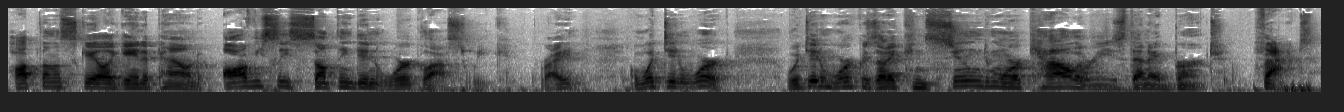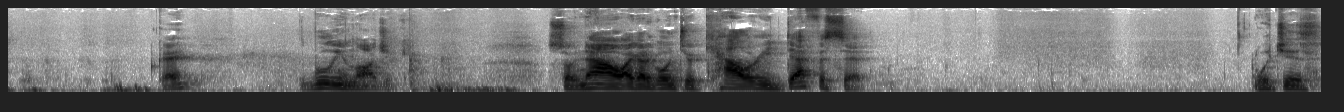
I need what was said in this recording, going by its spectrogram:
Hopped on the scale, I gained a pound. Obviously, something didn't work last week, right? And what didn't work? What didn't work was that I consumed more calories than I burnt. Fact. Okay? Boolean logic. So now I got to go into a calorie deficit, which is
